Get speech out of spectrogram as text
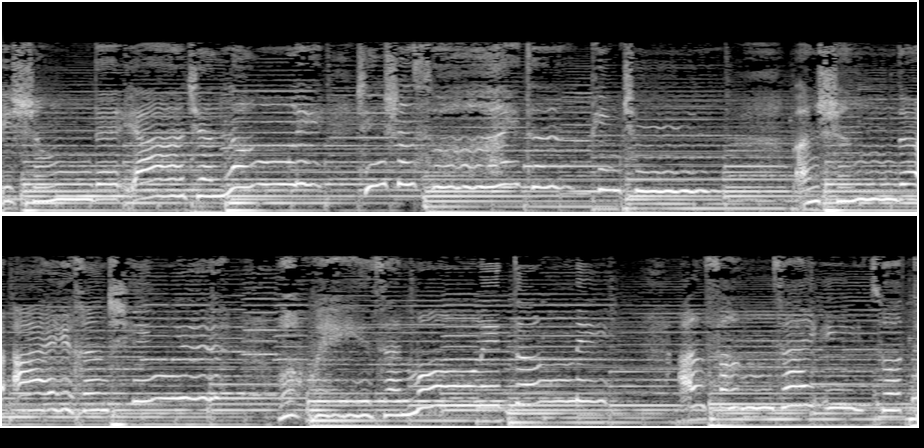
一生的鸦雀浪里，今生所爱的凭据，半生的爱恨情欲，我会在梦里等你，安放在一座岛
